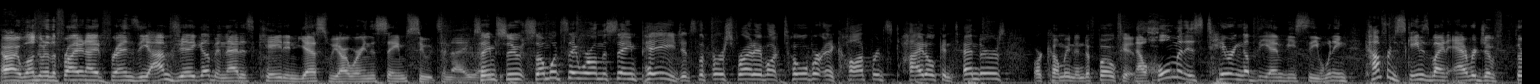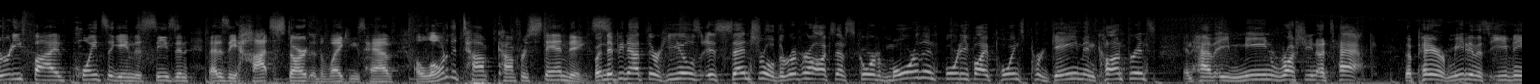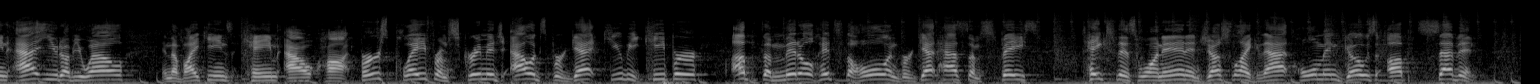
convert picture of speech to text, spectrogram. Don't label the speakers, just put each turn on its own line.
All right, welcome to the Friday Night Frenzy. I'm Jacob, and that is Kate, and yes, we are wearing the same suit tonight. Right?
Same suit. Some would say we're on the same page. It's the first Friday of October, and conference title contenders are coming into focus.
Now, Holmen is tearing up the MVC, winning conference games by an average of 35 points a game this season. That is a hot start that the Vikings have, alone in the top conference standings.
But nipping at their heels is Central. The Riverhawks have scored more than 45 points per game in conference and have a mean rushing attack. The pair meeting this evening at UWL, and the Vikings came out hot. First play from scrimmage, Alex Burgett, QB keeper, up the middle, hits the hole, and Burgett has some space, takes this one in, and just like that, Holmen goes up seven.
